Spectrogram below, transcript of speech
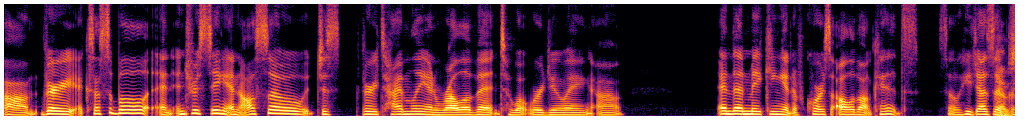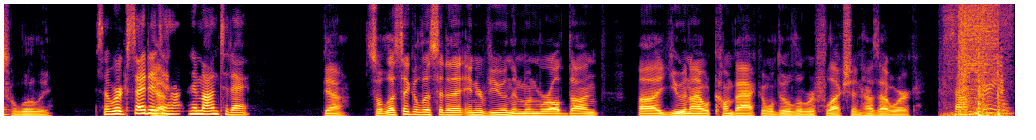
um, very accessible and interesting, and also just very timely and relevant to what we're doing. Uh, and then making it, of course, all about kids. So he does it. Absolutely. So we're excited to have him on today. Yeah. So let's take a listen to that interview, and then when we're all done, uh, you and I will come back and we'll do a little reflection. How's that work? Sounds great.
